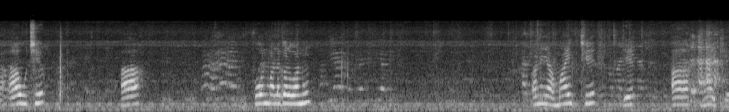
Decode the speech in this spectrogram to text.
આવું છે. આ ફોનમાં લગાડવાનું. અને આ માઇક છે જે આ માઇક છે.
